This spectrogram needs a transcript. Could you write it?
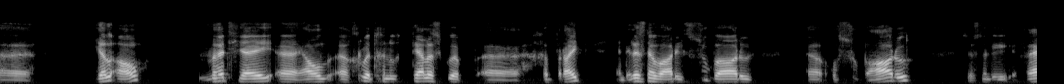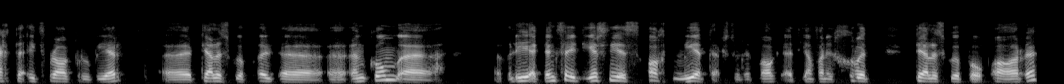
uh heelal moet jy 'n uh, hel 'n uh, groot genoeg teleskoop uh gebruik. En dit is nou waar die Subaru uh of Subaru soos nou die regte uitspraak probeer uh teleskoop uh, uh inkom uh ek dink sy deursnee is 8 meter so dit maak dit een van die groot teleskope op aarde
